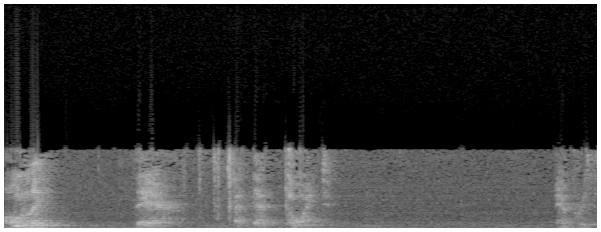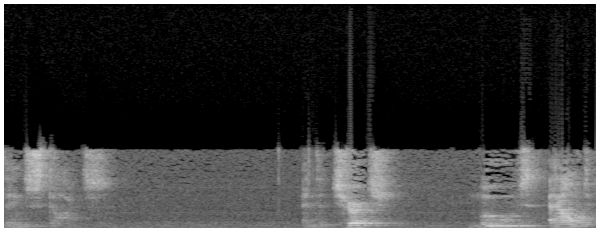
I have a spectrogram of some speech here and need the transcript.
Only there, at that point, everything starts. And the church moves out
